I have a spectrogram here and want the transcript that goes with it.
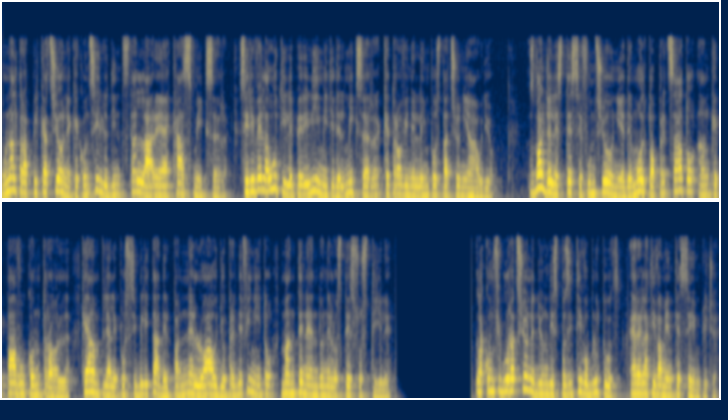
Un'altra applicazione che consiglio di installare è CAS Mixer. Si rivela utile per i limiti del mixer che trovi nelle impostazioni audio. Svolge le stesse funzioni ed è molto apprezzato anche Pavu Control, che amplia le possibilità del pannello audio predefinito mantenendone lo stesso stile. La configurazione di un dispositivo Bluetooth è relativamente semplice.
